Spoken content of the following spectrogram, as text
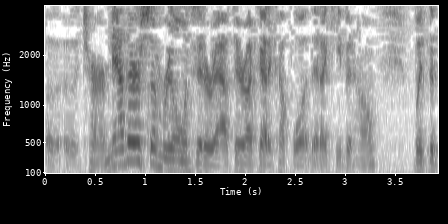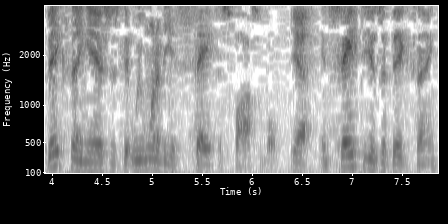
of a term. Now there are some real ones that are out there. I've got a couple that I keep at home, but the big thing is is that we want to be as safe as possible. Yeah. And safety is a big thing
